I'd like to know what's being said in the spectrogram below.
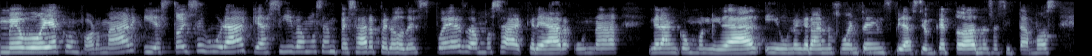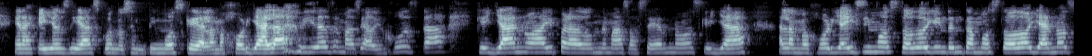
me voy a conformar y estoy segura que así vamos a empezar, pero después vamos a crear una gran comunidad y una gran fuente de inspiración que todas necesitamos en aquellos días cuando sentimos que a lo mejor ya la vida es demasiado injusta, que ya no hay para dónde más hacernos, que ya a lo mejor ya hicimos todo, ya intentamos todo, ya nos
